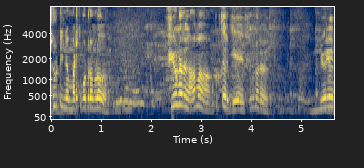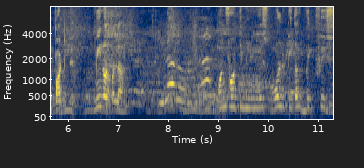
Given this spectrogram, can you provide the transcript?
சுருட்டி நம்ம மடக்கி போட்டுருவாங்களோ? ஃபியூனரல் ஆமாம் அப்படித்தான் இருக்கு. ஃபியூனரல் பியூரியல் பாட் மீனோட பல்லா. One forty million years old teeth of big fish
